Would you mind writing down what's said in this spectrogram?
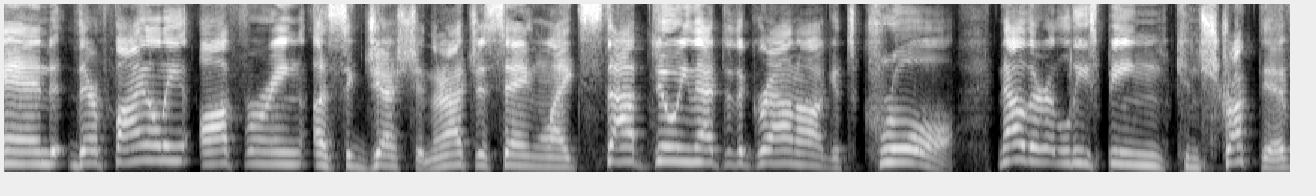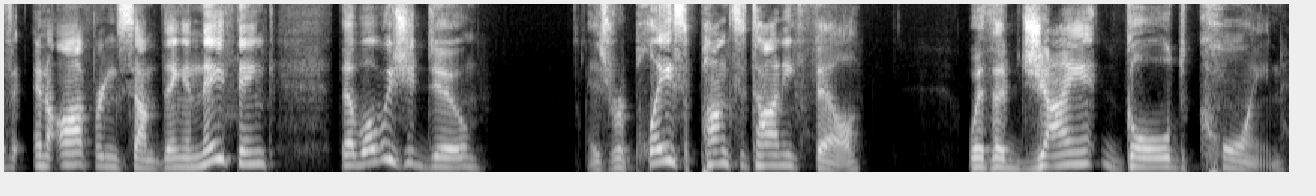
And they're finally offering a suggestion. They're not just saying, like, stop doing that to the groundhog. It's cruel. Now they're at least being constructive and offering something. And they think that what we should do is replace Punxsutawney Phil with a giant gold coin.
